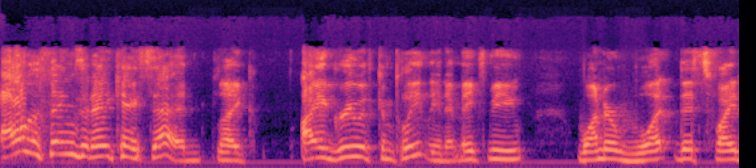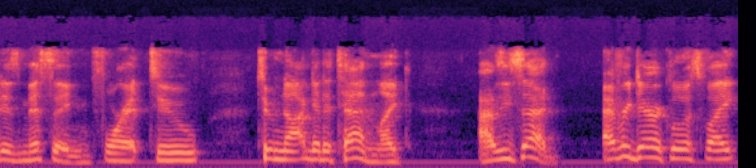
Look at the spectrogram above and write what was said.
all the things that AK said, like I agree with completely, and it makes me wonder what this fight is missing for it to to not get a 10. Like as he said, every Derrick Lewis fight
